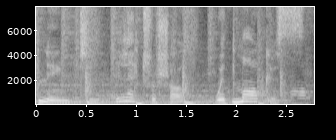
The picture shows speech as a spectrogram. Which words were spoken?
Listening to Electroshock with Marcus.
